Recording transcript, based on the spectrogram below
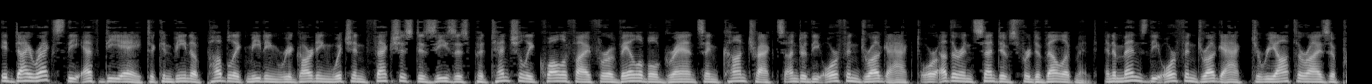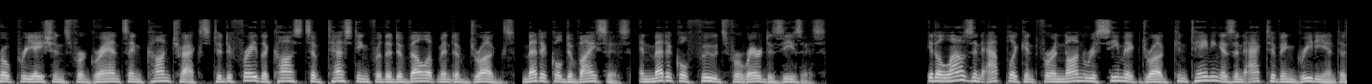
It directs the FDA to convene a public meeting regarding which infectious diseases potentially qualify for available grants and contracts under the Orphan Drug Act or other incentives for development, and amends the Orphan Drug Act to reauthorize appropriations for grants and contracts to defray the costs of testing for the development of drugs, medical devices, and medical foods for rare diseases. It allows an applicant for a non-racemic drug containing as an active ingredient a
